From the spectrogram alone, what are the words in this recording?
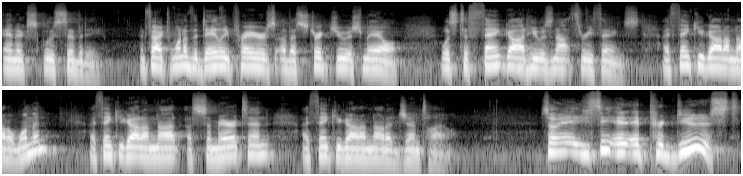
and exclusivity. In fact, one of the daily prayers of a strict Jewish male was to thank God he was not three things. I thank you, God, I'm not a woman. I thank you, God, I'm not a Samaritan. I thank you, God, I'm not a Gentile. So it, you see, it, it produced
